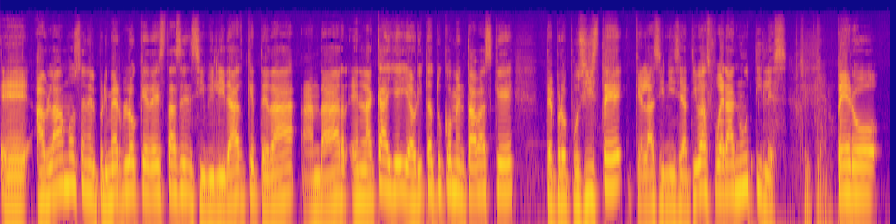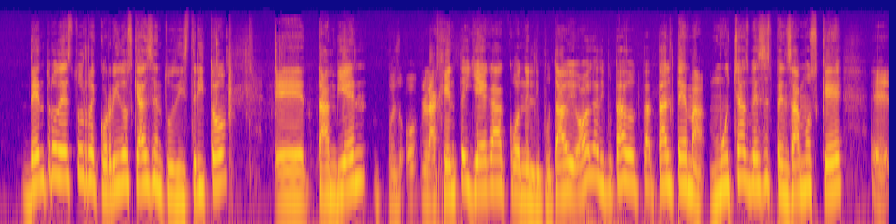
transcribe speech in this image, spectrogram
eh, hablábamos en el primer bloque de esta sensibilidad que te da andar en la calle y ahorita tú comentabas que te propusiste que las iniciativas fueran útiles. Pero dentro de estos recorridos que haces en tu distrito, eh, también pues la gente llega con el diputado y oiga diputado tal tema muchas veces pensamos que eh,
